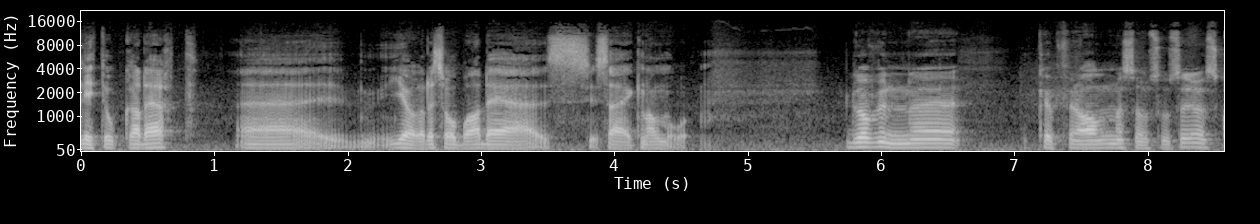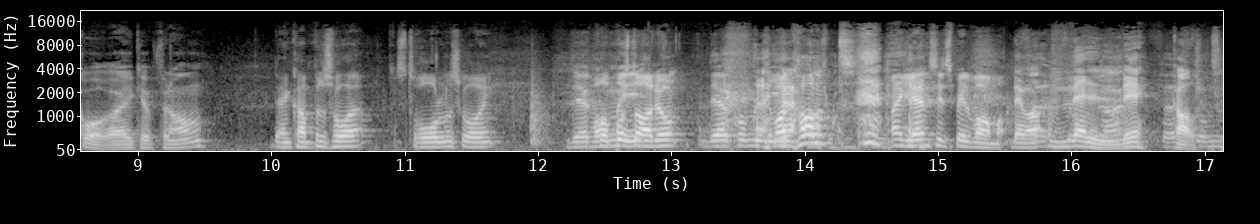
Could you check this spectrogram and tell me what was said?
litt oppgradert, eh, gjøre det så bra, det syns jeg er knallmoro. Du har vunnet cupfinalen med Strømsgodset. Skåra i cupfinalen. Den kampen så jeg. Strålende skåring. Det Var på stadion. det Det var kaldt, men Glenn sitt spill varma. Det var veldig kaldt.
